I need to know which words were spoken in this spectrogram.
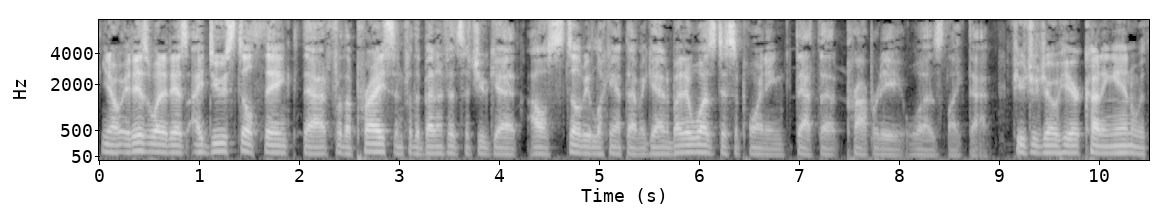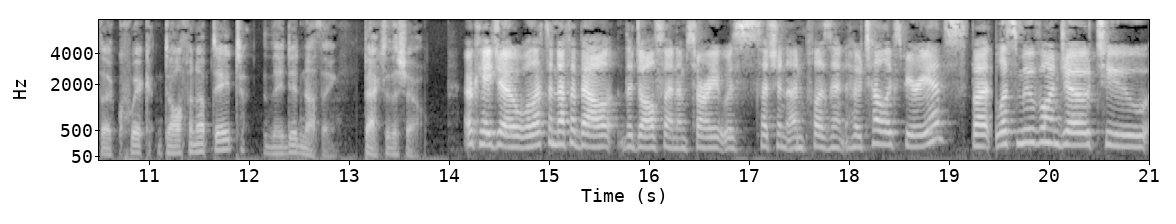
You know, it is what it is. I do still think that for the price and for the benefits that you get, I'll still be looking at them again. But it was disappointing that the property was like that. Future Joe here cutting in with a quick Dolphin update. They did nothing. Back to the show. Okay, Joe. Well, that's enough about the dolphin. I'm sorry it was such an unpleasant hotel experience. But let's move on, Joe, to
